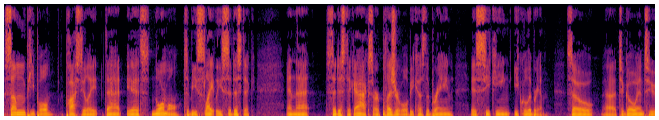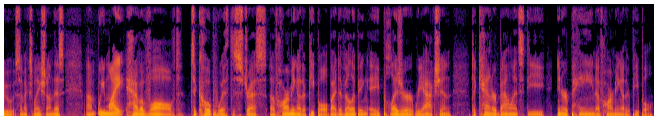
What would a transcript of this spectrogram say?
some people postulate that it's normal to be slightly sadistic and that sadistic acts are pleasurable because the brain is seeking equilibrium. So, uh, to go into some explanation on this, um, we might have evolved to cope with the stress of harming other people by developing a pleasure reaction to counterbalance the inner pain of harming other people.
